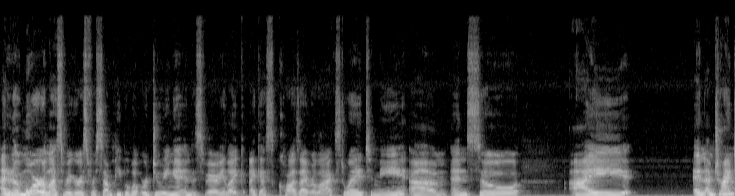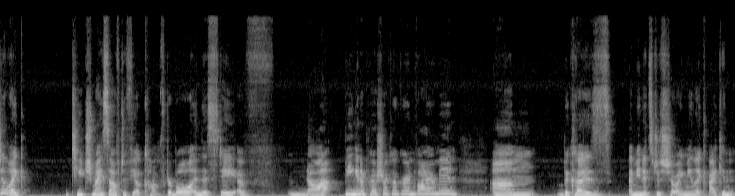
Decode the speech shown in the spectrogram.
I don't know, more or less rigorous for some people, but we're doing it in this very like I guess quasi relaxed way to me. Um and so I and I'm trying to like teach myself to feel comfortable in this state of not being in a pressure cooker environment um because I mean it's just showing me like I can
